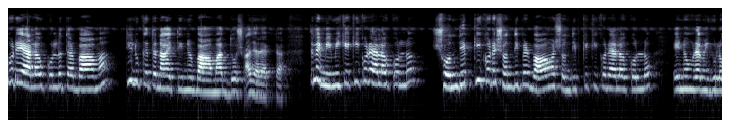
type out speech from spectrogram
করে অ্যালাউ করল তার বাবা মা? টিনুকে তো নয় তিনুর বাবা মার দোষ হাজার একটা। তাহলে মিমিকে কি করে অ্যালাউ করল? সন্দীপ কি করে, সন্দীপের বাবা মা সন্দীপকে কি করে অ্যালাউ করল এই নোংরামিগুলো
